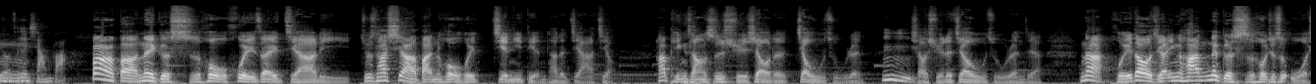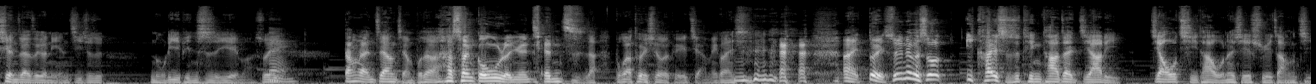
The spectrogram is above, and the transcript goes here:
有这个想法。爸爸那个时候会在家里，就是他下班后会兼一点他的家教。他平常是学校的教务主任，嗯，小学的教务主任这样。那回到家，因为他那个时候就是我现在这个年纪，就是努力拼事业嘛，所以。当然这样讲不太好，他算公务人员兼职啊，不过他退休了可以讲，没关系。哎，对，所以那个时候一开始是听他在家里教其他我那些学长姐，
